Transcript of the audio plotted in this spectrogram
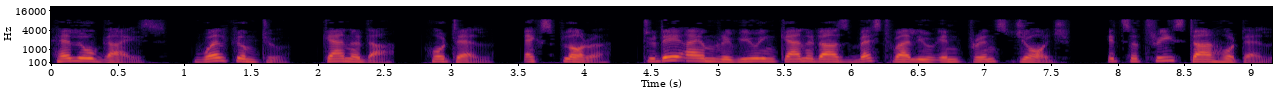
Hello guys. Welcome to Canada Hotel Explorer. Today I am reviewing Canada's best value Inn Prince George. It's a 3-star hotel.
